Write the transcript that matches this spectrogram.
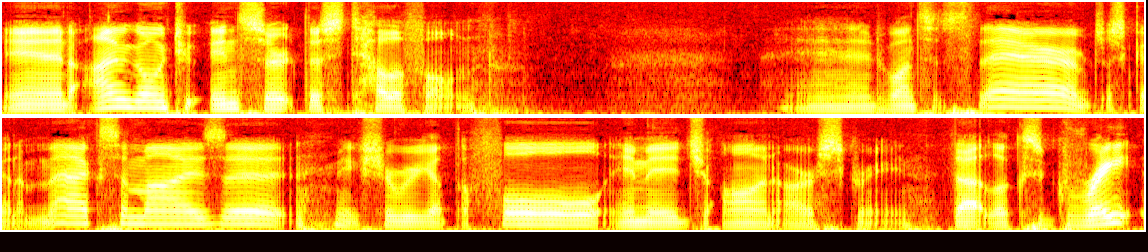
and I'm going to insert this telephone. And once it's there, I'm just going to maximize it, make sure we got the full image on our screen. That looks great.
